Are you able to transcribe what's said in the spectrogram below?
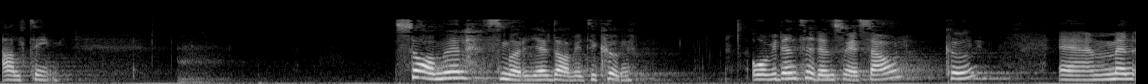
allting. Samuel smörjer David till kung. Och vid den tiden så är Saul kung. Eh, men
